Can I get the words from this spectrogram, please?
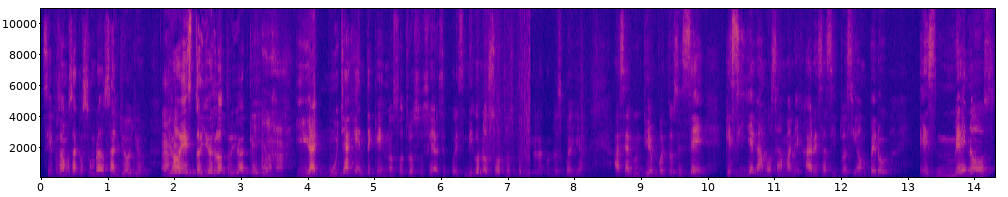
Sí, pues estamos acostumbrados al yo-yo. Ajá. Yo esto, yo el otro, yo aquello. Ajá. Y hay mucha gente que nosotros, o sea, se puede digo nosotros porque yo la conozco allá hace algún tiempo, entonces sé que sí llegamos a manejar esa situación, pero es menos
